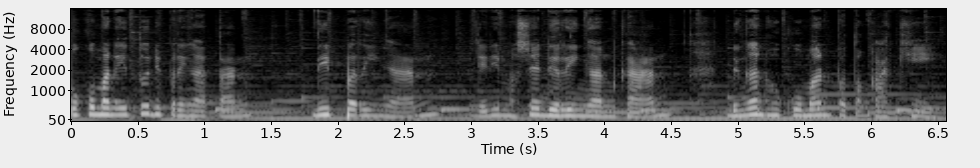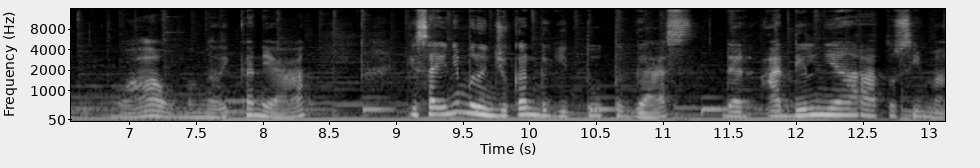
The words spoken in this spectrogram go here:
hukuman itu diperingatan, diperingan, jadi maksudnya diringankan dengan hukuman potong kaki. Wow, mengerikan ya. Kisah ini menunjukkan begitu tegas dan adilnya Ratu Sima.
